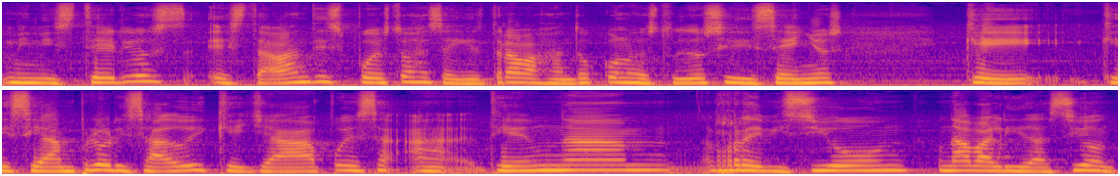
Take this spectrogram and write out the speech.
ministerios estaban dispuestos a seguir trabajando con los estudios y diseños que, que se han priorizado y que ya pues tienen una revisión, una validación.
